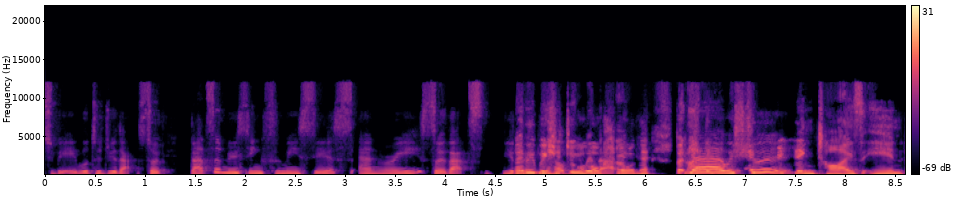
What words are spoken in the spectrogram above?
to be able to do that. So that's a new thing for me, sis Anne Marie. So that's you know maybe we should do a whole show on that. But yeah, we should. Everything ties in.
